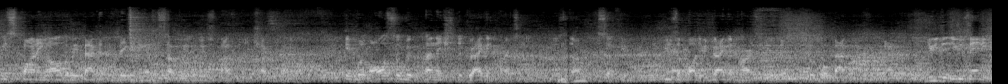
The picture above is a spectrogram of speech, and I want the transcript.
respawning all the way back at the beginning of the subway, you'll respawn to the checkpoint. It will also replenish the dragon hearts the. So if you use up all your dragon hearts, you'll, you'll go back. You didn't use any.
